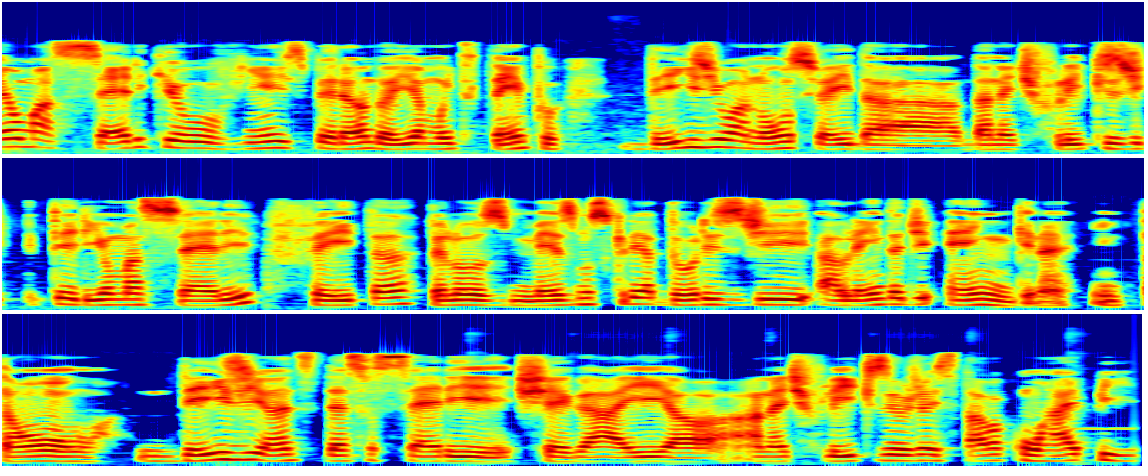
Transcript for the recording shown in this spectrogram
é uma série que eu vinha esperando aí há muito tempo, desde o anúncio aí da, da Netflix de que teria uma série feita pelos mesmos criadores de A Lenda de Aang, né? Então, desde antes dessa série chegar aí à Netflix, eu já estava com hype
